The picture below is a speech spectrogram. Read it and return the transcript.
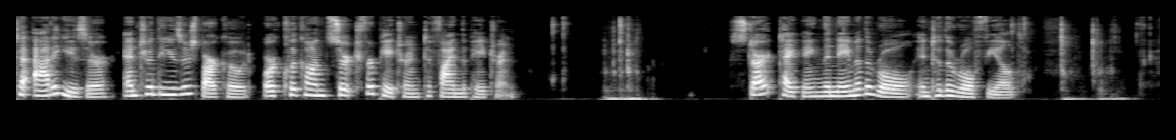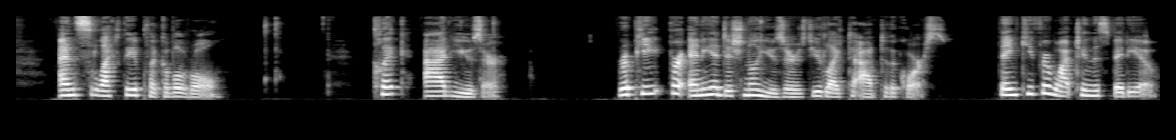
To add a user, enter the user's barcode or click on Search for Patron to find the patron. Start typing the name of the role into the role field and select the applicable role. Click Add User. Repeat for any additional users you'd like to add to the course. Thank you for watching this video.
